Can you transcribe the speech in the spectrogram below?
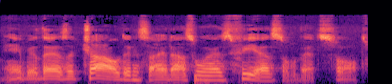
maybe there's a child inside us who has fears of that sort.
